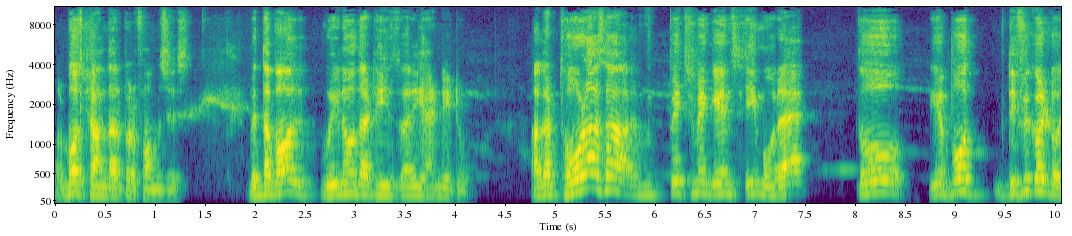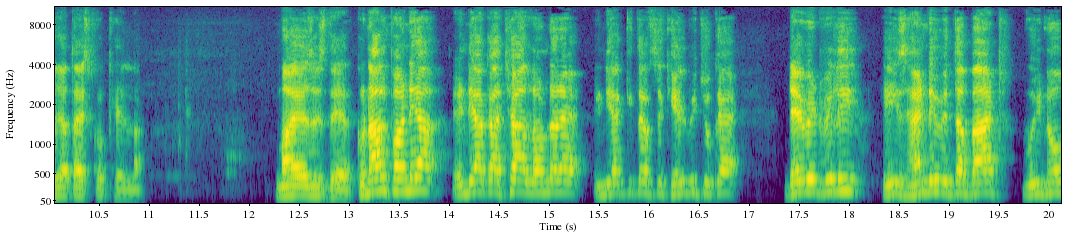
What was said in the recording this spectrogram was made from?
और बहुत शानदार performances with the ball we know that he is very handy too अगर थोड़ा सा पिच में गेंद सीम हो रहा है तो ये बहुत डिफ़िकल्ट हो जाता है इसको खेलना। Mayers is there Krunal Pandya India का अच्छा ऑलराउंडर है। इंडिया की तरफ़ से खेल भी चुका है। David Willey he is handy with the bat we know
